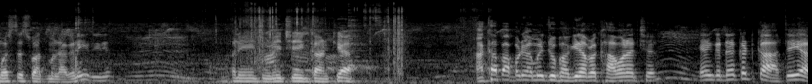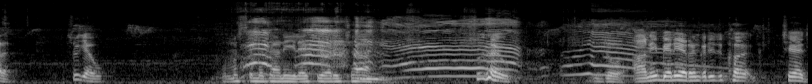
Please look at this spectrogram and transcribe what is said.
મસ્ત સ્વાદમાં લાગે નહીં રીતે અને જોડે છે ગાંઠિયા. આખા પાપડ અમે જો ભાગીને આપણે ખાવાના જ છે. એમ કરતા કટકા તૈયાર. શું કહેવું? મસ્ત મજાની ઇલાયચી વાળી ચા. શું થયું? જો આની બેની હેરાન કરી છે જ.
